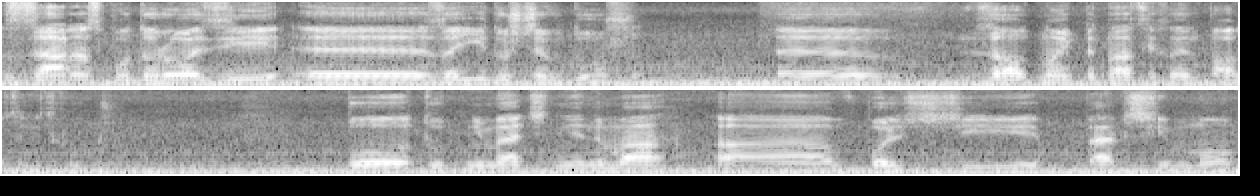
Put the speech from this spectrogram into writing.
Зараз по дорозі е, заїду ще в душ. Е, за одної 15 хвилин паузи відкручу. Бо тут в Німеччині нема, а в Польщі перший моб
